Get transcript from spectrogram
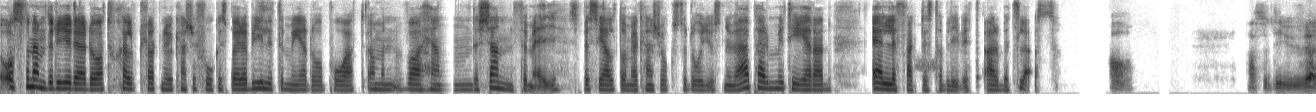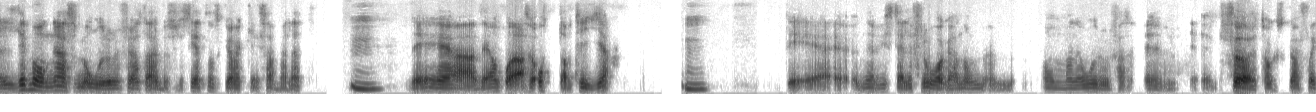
Och så nämnde du ju det då att självklart nu kanske fokus börjar bli lite mer då på att ja, men vad händer sen för mig? Speciellt om jag kanske också då just nu är permitterad eller faktiskt har blivit arbetslös. Ja. Alltså det är ju väldigt många som är oroliga för att arbetslösheten ska öka i samhället. Mm. Det är, det är alltså åtta av tio. Mm. Det är, när vi ställer frågan om, om man är orolig för att eh, företag ska få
